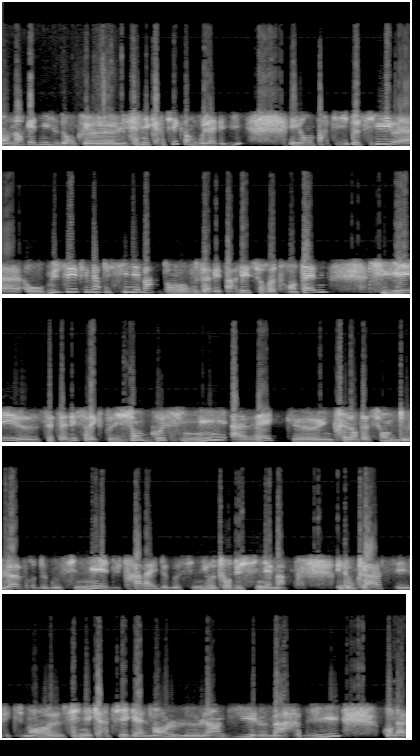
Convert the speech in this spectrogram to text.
On organise donc euh, le ciné-quartier, comme vous l'avez dit, et on participe aussi euh, au musée éphémère du cinéma, dont vous avez parlé sur votre antenne, qui est euh, cette année sur l'exposition Goscinny, avec une présentation de l'œuvre de Goscinny et du travail de Goscinny autour du cinéma. Et donc là, c'est effectivement ciné-quartier également, le lundi et le mardi, qu'on a,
